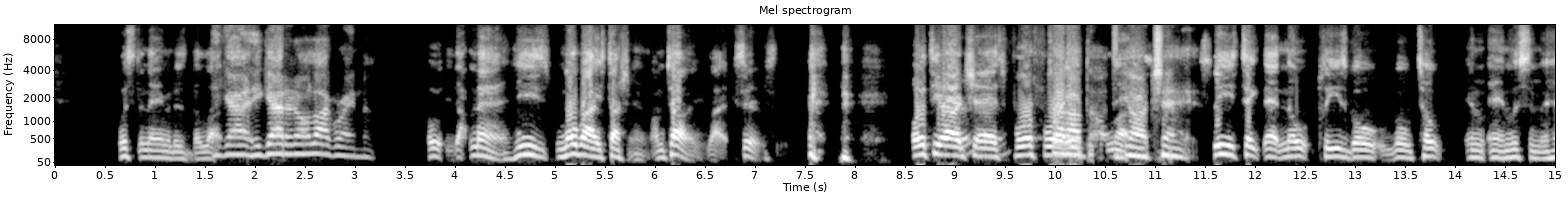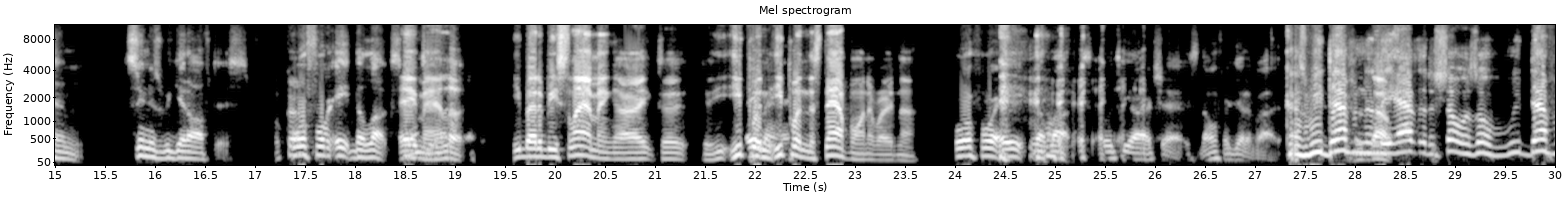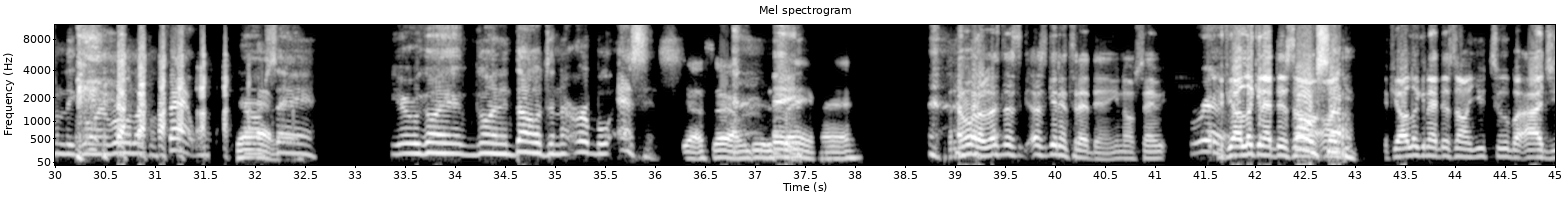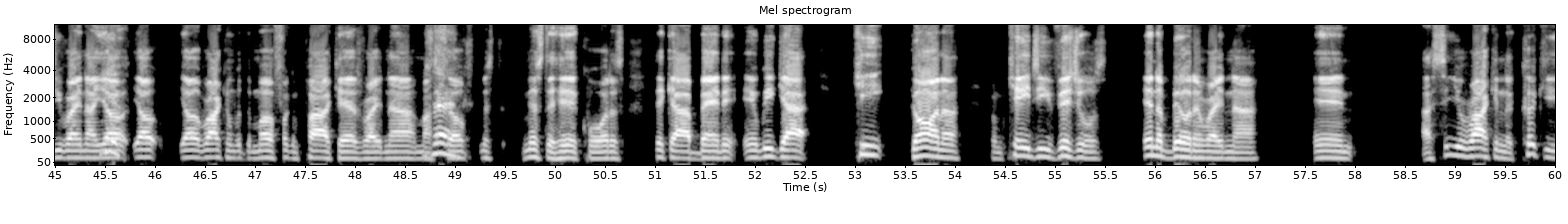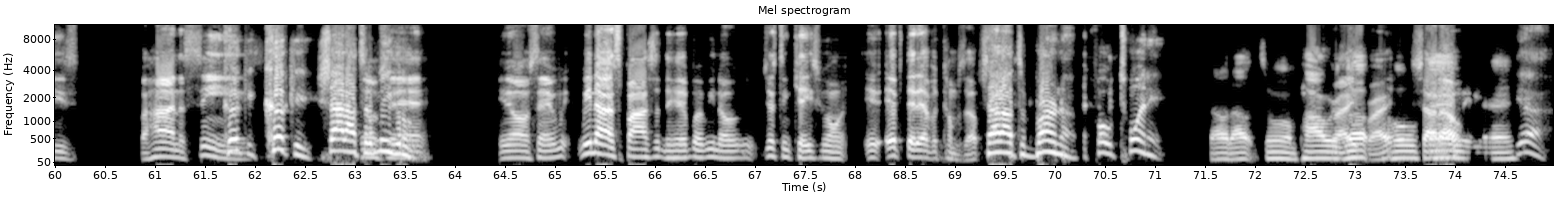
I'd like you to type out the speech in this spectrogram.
what's the name of this He deluxe? got he got it on lock right now. Oh, man, he's nobody's touching him. I'm telling you, like seriously. OTR Chaz four four Shout out eight. to OTR Chaz. Please take that note. Please go go tote and, and listen to him as soon as we get off this. Okay. Four four eight deluxe. Hey man, look, he better be slamming. All right, 'cause he, he putting he putting the stamp on it right now. 448 Deluxe OTR Chaz. Don't forget about it. Cause we definitely after the show is over, we definitely going to roll up a fat one. You know what I'm saying? You're going going to indulge in the herbal essence. Yes, sir. I'm gonna do the Hey. same, man. Now, hold on, let's, let's let's get into that then. You know what I'm saying? Real. If y'all looking at this on, son. on if y'all looking at this on YouTube or IG right now, y'all y'all y'all rocking with the motherfucking podcast right now. Myself, Mr. Mr. Headquarters, Thick Eye Bandit, and we got Keith Garner from KG Visuals in the building right now. And I see you rocking the cookies behind the scenes. Cookie, cookie. Shout out to You know the what Migos. You know what I'm saying? We, we not sponsored here, but you know, just in case we want, if, if that ever comes up. Shout out to Burner 420. Shout out to him. Powers Right, up. right. The whole Shout out. family, man. Yeah.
